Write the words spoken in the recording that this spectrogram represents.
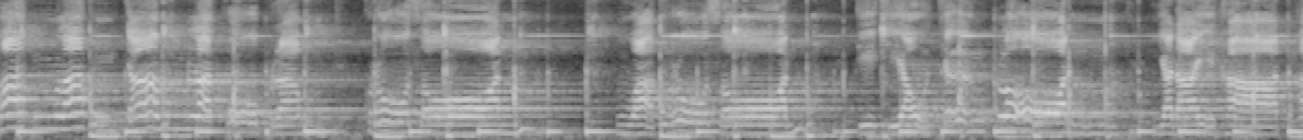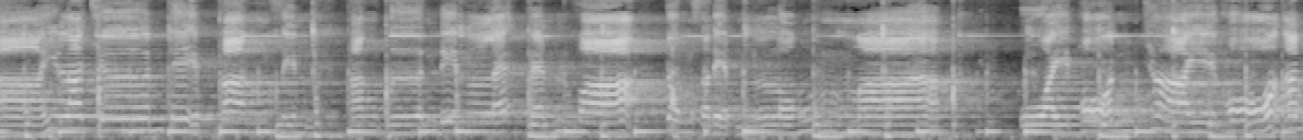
พักลักจำละโคปรำครูสอนว่าครูสอน ที่เขียวเชิงกลอนอย่าได้ขาดหายละเชิญเทพทั้งสิ้นทั้งปืนดินและแผ่นฟ้า จงเสด็จลงมา อวยพรชัยขออัญ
